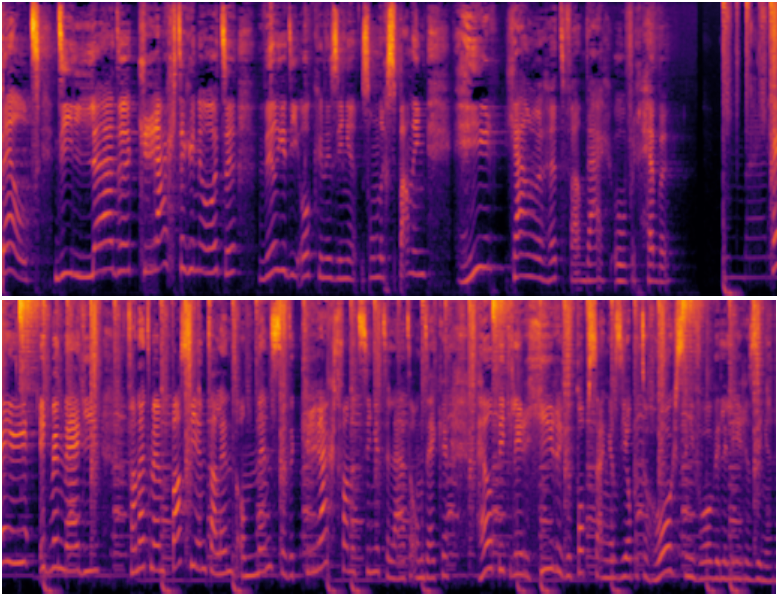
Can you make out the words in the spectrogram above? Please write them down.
belt. Die luide, krachtige noten. Wil je die ook kunnen zingen zonder spanning? Hier gaan we het vandaag over hebben. Hey, ik ben Maggie. Vanuit mijn passie en talent om mensen de kracht van het zingen te laten ontdekken, help ik leergierige popzangers die op het hoogste niveau willen leren zingen.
